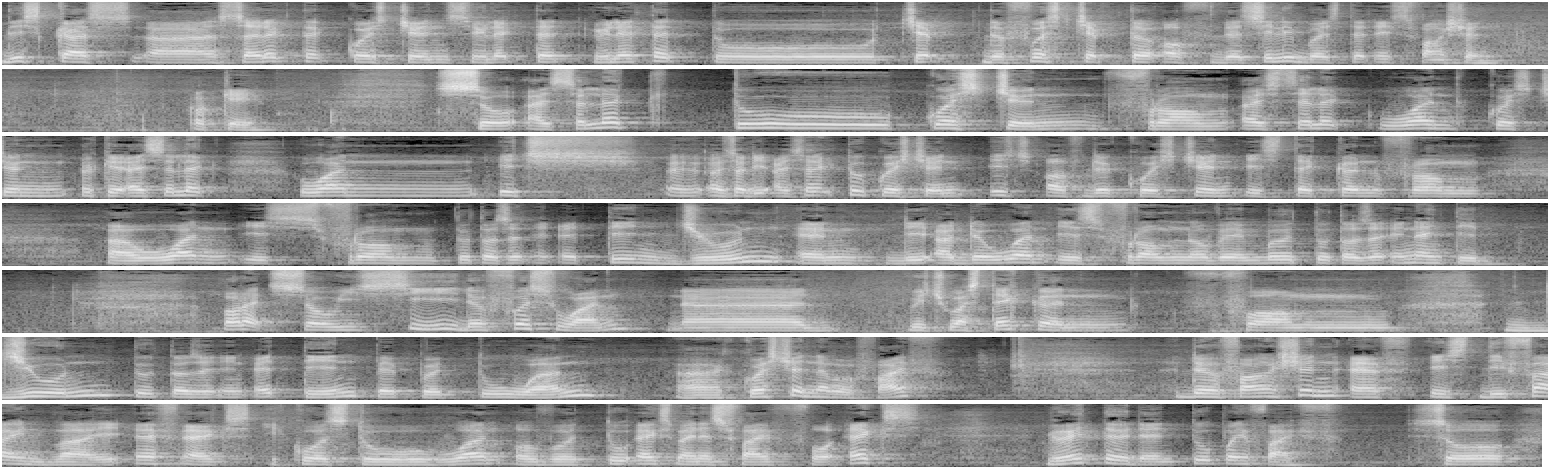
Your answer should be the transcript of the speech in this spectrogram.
discuss uh, selected questions selected related to chap the first chapter of the syllabus that is function. Okay, so I select two question from I select one question. Okay, I select one each uh, sorry, I select two questions. Each of the question is taken from uh, one is from 2018 June and the other one is from November 2019. Alright, so we see the first one uh, which was taken from June 2018, paper 2-1, uh, question number 5. The function f is defined by fx equals to 1 over 2x minus 5 for x greater than 2.5. So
